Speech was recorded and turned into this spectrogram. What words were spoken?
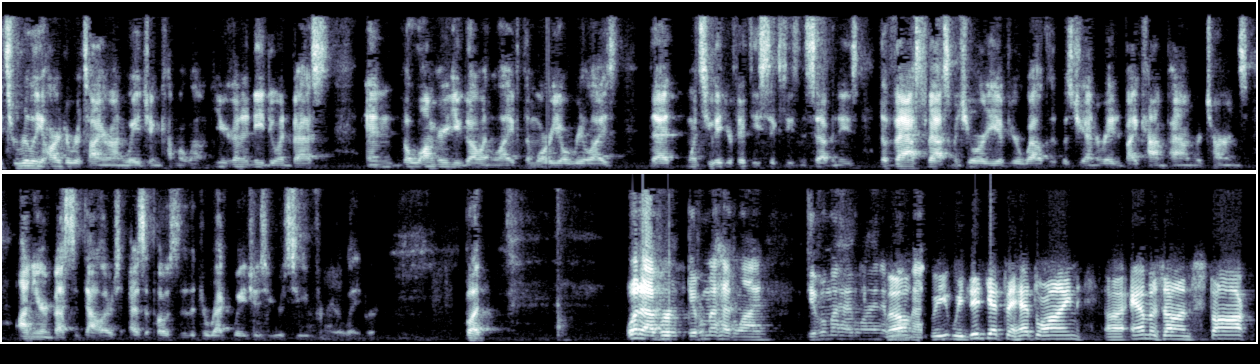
it's really hard to retire on wage income alone. You're going to need to invest and the longer you go in life the more you'll realize that once you hit your 50s 60s and 70s the vast vast majority of your wealth was generated by compound returns on your invested dollars as opposed to the direct wages you receive from your labor but whatever. Give them a headline. Give them a headline. well, we, we did get the headline. Uh, Amazon stock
